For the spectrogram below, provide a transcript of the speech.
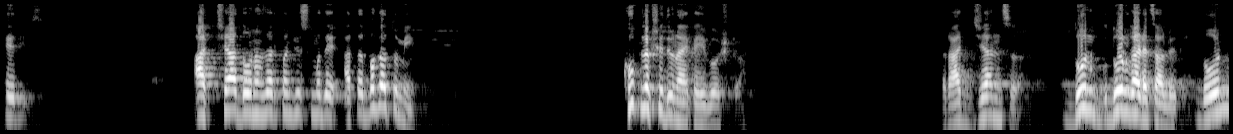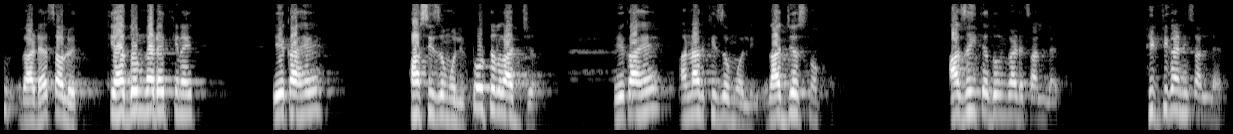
theories आजच्या दोन हजार पंचवीसमध्ये. आता बघा तुम्ही. खूप लक्ष देऊन ऐका ही गोष्ट. राज्यांचं दोन दोन गाड्या चालू आहेत. दोन गाड्या चालू आहेत. त्या दोन गाड्या आहेत की नाहीत? एक आहे फासिझम ओली टोटल राज्य. एक आहे अनार्किझम ओली राज्यच नको. आजही त्या दोन गाड्या चालल्या आहेत. ठिकठिकाणी चालल्या आहेत.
